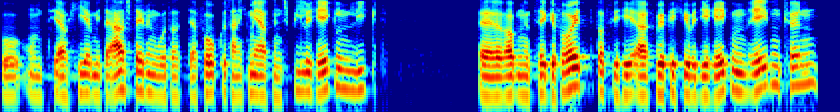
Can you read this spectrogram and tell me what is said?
wo, und auch hier mit der Ausstellung, wo das, der Fokus eigentlich mehr auf den Spielregeln liegt, äh, haben uns sehr gefreut, dass wir hier auch wirklich über die Regeln reden können.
